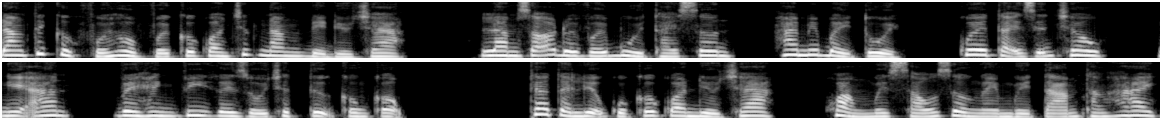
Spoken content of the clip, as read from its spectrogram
đang tích cực phối hợp với cơ quan chức năng để điều tra, làm rõ đối với Bùi Thái Sơn, 27 tuổi, quê tại Diễn Châu, Nghệ An, về hành vi gây rối trật tự công cộng. Theo tài liệu của cơ quan điều tra, khoảng 16 giờ ngày 18 tháng 2,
